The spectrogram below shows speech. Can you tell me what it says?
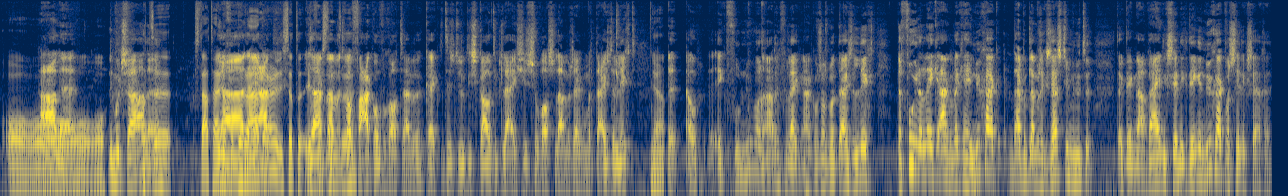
Oh, halen. Die moet ze halen. Wat, uh, Staat hij nog op de nou radar? Ja, is dat, is, ja is waar we het wel eh, vaak over gehad hebben. Kijk, het is natuurlijk die scoutinglijstjes, zoals, laten we zeggen, Matthijs de Licht. Ja. Uh, oh, ik voel nu wel een aardige vergelijking aankomen. Zoals Matthijs de Licht. Dat voel je dan een keer aankomen. Dan denk je, hey, nu ga ik, daar heb ik, laten we zeggen, 16 minuten. Dat ik denk, nou, weinig zinnige dingen. Nu ga ik wat zinnig zeggen.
